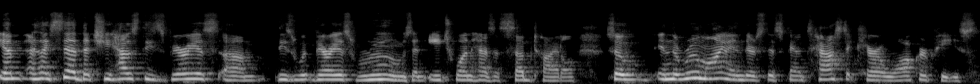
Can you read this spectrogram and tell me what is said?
and as I said, that she has these various um, these various rooms, and each one has a subtitle. So in the room I'm in, there's this fantastic Kara Walker piece,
